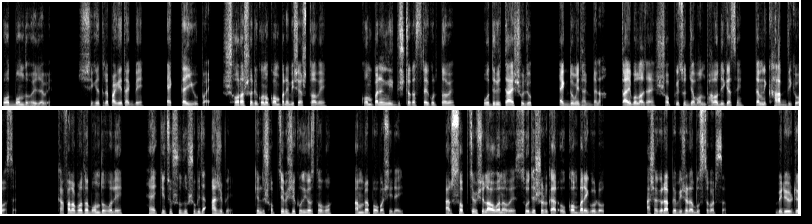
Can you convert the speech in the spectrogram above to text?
পথ বন্ধ হয়ে যাবে। সেক্ষেত্রে পাকি থাকবে একটাই উপায়, সরাসরি কোনো কোম্পানি বিষয়ে আসতে হবে, কোম্পানির নির্দিষ্ট কাজটাই করতে হবে, অতিরিক্ত আয়ের সুযোগ একদমই থাকবে না। তাই বলা যায় সব কিছুর যেমন ভালো দিক আছে, তেমনি খারাপ দিকও আছে। কাফালা প্রথা বন্ধ হলে হ্যাঁ কিছু সুযোগ সুবিধা আসবে, কিন্তু সবচেয়ে বেশি ক্ষতিগ্রস্ত হব আমরা প্রবাসীরাই। আর সবচেয়ে বেশি লাভবান হবে সৌদি সরকার ও কোম্পানিগুলো। আশা করি আপনি বিষয়টা বুঝতে পারছেন। ভিডিওটি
